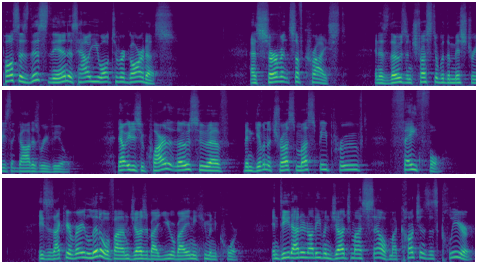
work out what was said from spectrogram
Paul says, This then is how you ought to regard us as servants of Christ and as those entrusted with the mysteries that God has revealed. Now, it is required that those who have been given a trust must be proved faithful. He says, I care very little if I am judged by you or by any human court. Indeed, I do not even judge myself. My conscience is clear.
